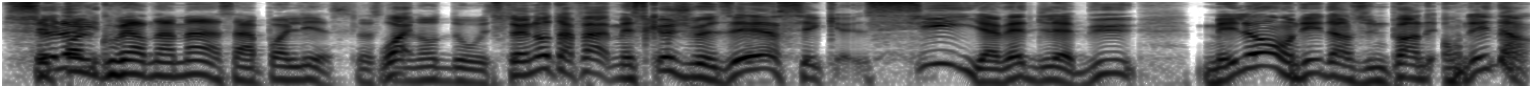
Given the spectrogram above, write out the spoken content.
C'est pas le gouvernement, c'est la police. C'est un autre dossier. C'est une autre affaire. Mais ce que je veux dire, c'est que s'il y avait de l'abus, mais là, on est dans une pandémie, on est dans...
